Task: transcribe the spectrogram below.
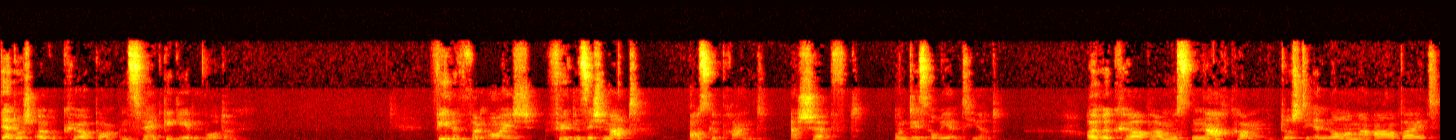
der durch eure Körper ins Feld gegeben wurde. Viele von euch fühlten sich matt, ausgebrannt, erschöpft und desorientiert. Eure Körper mussten nachkommen durch die enorme Arbeit,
